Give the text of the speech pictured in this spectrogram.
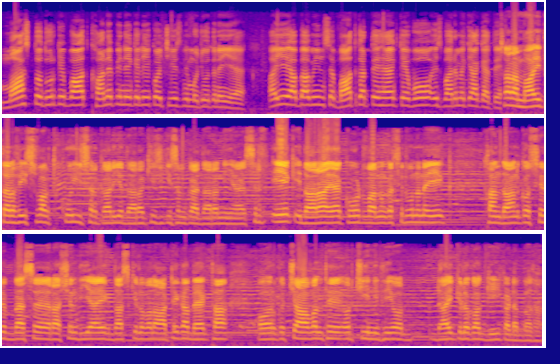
ماسک تو دور کے بعد کھانے پینے کے لیے کوئی چیز موجود نہیں ہے۔ آئیے اب اب ان سے بات کرتے ہیں کہ وہ اس بارے میں کیا کہتے ہیں۔ سر ہماری طرف اس وقت کوئی سرکاری ادارہ کسی قسم کا ادارہ نہیں آیا۔ صرف ایک ادارہ آیا کورٹ والوں کا صرف انہوں نے ایک خاندان کو صرف بس راشن دیا، ایک دس کلو والا آٹے کا بیگ تھا اور کچھ چاول تھے اور چینی تھی اور ڈھائی کلو کا گھی کا ڈبہ تھا۔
